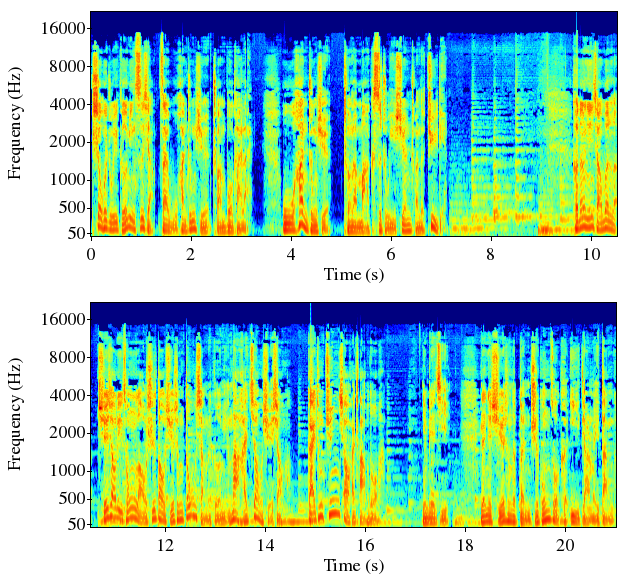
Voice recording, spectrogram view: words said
社会主义革命思想在武汉中学传播开来。武汉中学成了马克思主义宣传的据点。可能您想问了，学校里从老师到学生都想着革命，那还叫学校吗？改成军校还差不多吧？您别急，人家学生的本职工作可一点没耽搁。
